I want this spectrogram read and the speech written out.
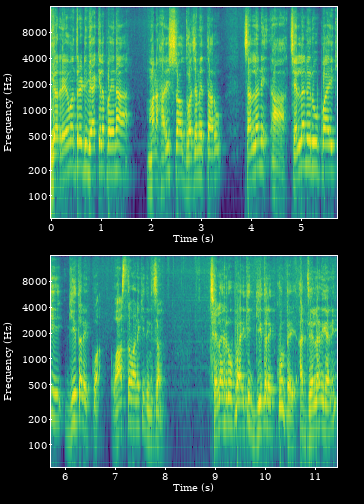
ఇక రేవంత్ రెడ్డి వ్యాఖ్యల పైన మన హరీష్ రావు ధ్వజమెత్తారు. చల్లని చెల్లని రూపాయికి గీతలు ఎక్కువ. వాస్తవానికి ఇది నిజం. చెల్లని రూపాయికి గీతలు ఎక్కువ ఉంటాయి. అది చెల్లది కానీ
